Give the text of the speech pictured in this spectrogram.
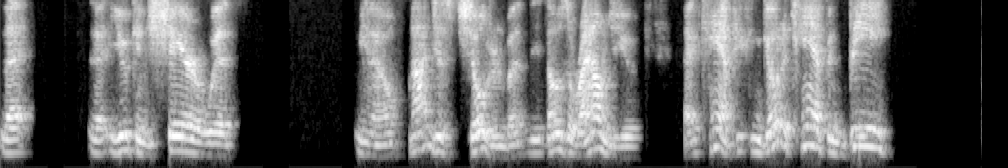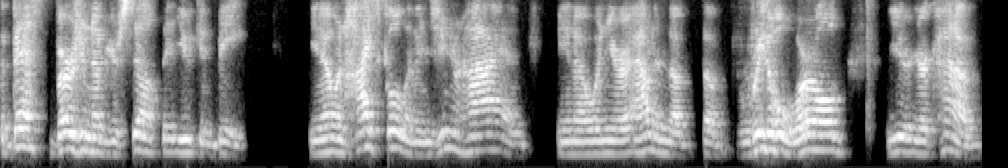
that that you can share with you know not just children but those around you at camp you can go to camp and be the best version of yourself that you can be. You know in high school and in junior high and you know when you're out in the, the real world you're, you're kind of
